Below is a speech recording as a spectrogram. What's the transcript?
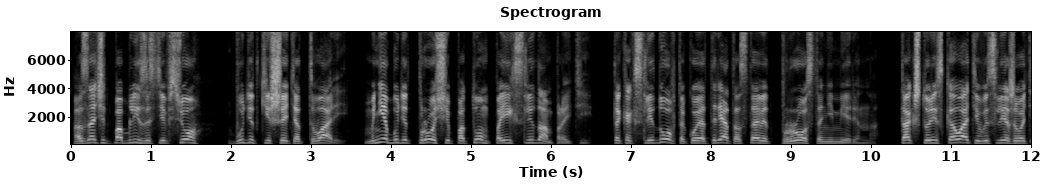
а значит поблизости все будет кишеть от тварей. Мне будет проще потом по их следам пройти, так как следов такой отряд оставит просто немеренно. Так что рисковать и выслеживать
